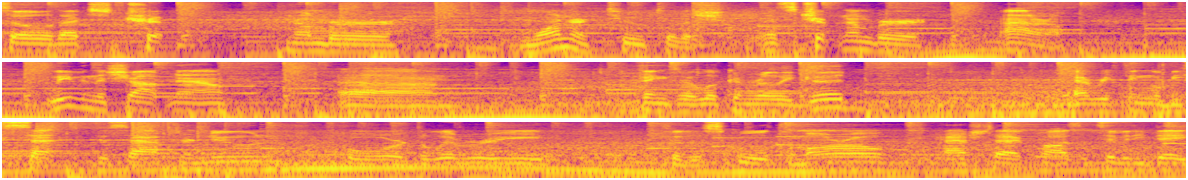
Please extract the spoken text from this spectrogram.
So that's trip number one or two to the shop. That's trip number, I don't know. Leaving the shop now. Um, things are looking really good. Everything will be set this afternoon for delivery to the school tomorrow. Hashtag Positivity Day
